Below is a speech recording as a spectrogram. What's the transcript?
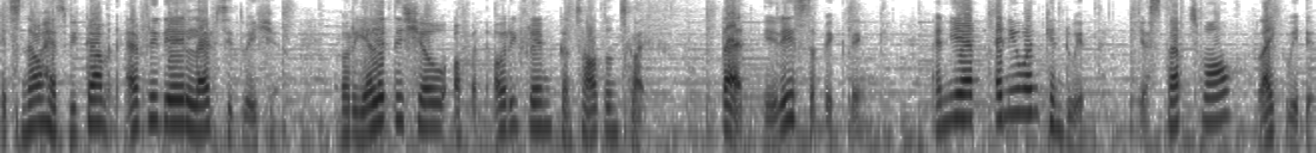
It now has become an everyday life situation, a reality show of an Oriflame consultant's life. But it is a big thing. And yet anyone can do it. Just start small like we did.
